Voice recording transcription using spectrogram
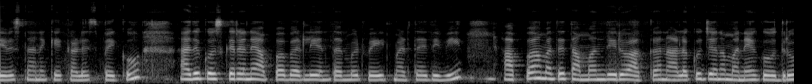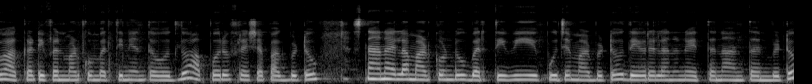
ದೇವಸ್ಥಾನಕ್ಕೆ ಕಳಿಸ್ಬೇಕು. ಅದಕ್ಕೋಸ್ಕರನೇ ಅಪ್ಪ ಬರಲಿ ಅಂತ ಅಂದ್ಬಿಟ್ಟು ವೆಯ್ಟ್ ಮಾಡ್ತಾ ಇದ್ದೀವಿ ಅಪ್ಪ ಮತ್ತು ತಮ್ಮಂದಿರು ಅಕ್ಕ ನಾಲ್ಕು ಜನ ಮನೆಗೆ ಹೋದ್ರು, ಅಕ್ಕ ಟಿಫನ್ ಮಾಡ್ಕೊಂಬರ್ತೀನಿ ಅಂತ ಹೋದ್ಲು. ಅಪ್ಪವರು ಫ್ರೆಶ್ ಅಪ್ ಆಗಿಬಿಟ್ಟು ಸ್ನಾನ ಎಲ್ಲ ಮಾಡಿಕೊಂಡು ಬರ್ತೀವಿ, ಪೂಜೆ ಮಾಡಿಬಿಟ್ಟು ದೇವರೆಲ್ಲನೂ ಎತ್ತನ ಅಂತ ಅಂದ್ಬಿಟ್ಟು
